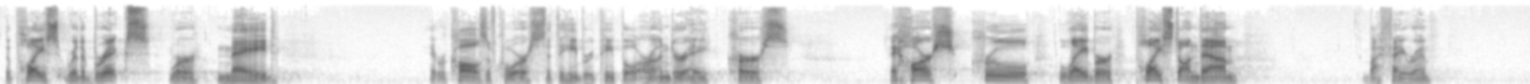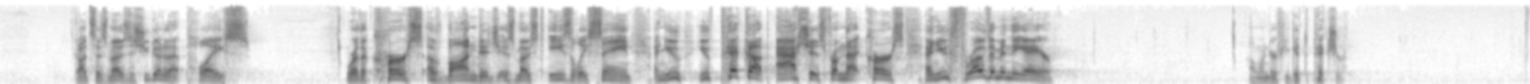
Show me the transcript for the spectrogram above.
the place where the bricks were made, it recalls, of course, that the Hebrew people are under a curse, a harsh, cruel labor placed on them by Pharaoh. God says, Moses, you go to that place where the curse of bondage is most easily seen, and you, you pick up ashes from that curse and you throw them in the air. I wonder if you get the picture.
